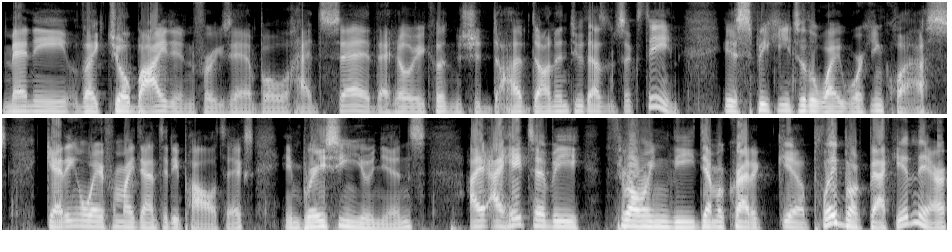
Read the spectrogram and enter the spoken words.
many, like Joe Biden, for example, had said that Hillary Clinton should have done in 2016 is speaking to the white working class, getting away from identity politics, embracing unions. I, I hate to be throwing the Democratic you know, playbook back in there,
